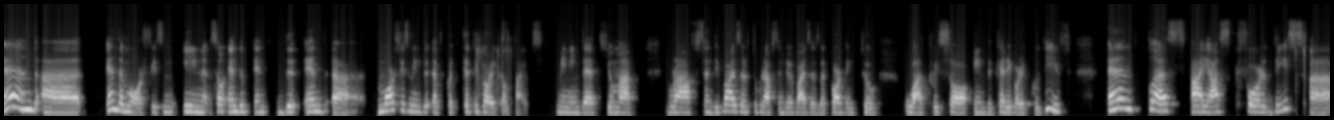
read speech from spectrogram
And, uh, and the morphism in, so and and the, and uh, morphism in the of categorical types, meaning that you map graphs and divisors to graphs and divisors according to what we saw in the category QDIV. And plus, I ask for this uh,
